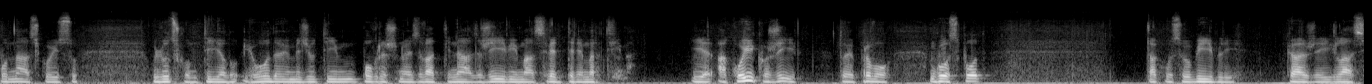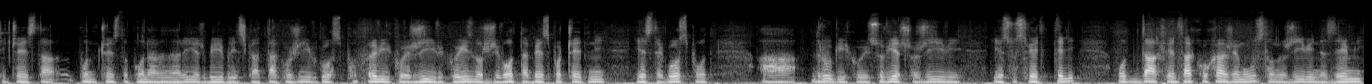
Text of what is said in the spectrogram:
od nas koji su u ljudskom tijelu i odaju, međutim, pogrešno je zvati nas živima, svetitelje mrtvima. Jer ako iko živ, to je prvo gospod, tako se u Bibliji kaže i glasi česta, često ponavljena riječ biblijska, tako živ gospod. Prvi koji je živ koji je izvor života bespočetni jeste gospod, a drugi koji su vječno živi jesu svjetitelji. Odakle, tako kažemo, uslovno živi na zemlji,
